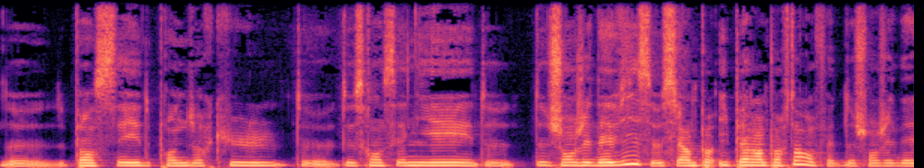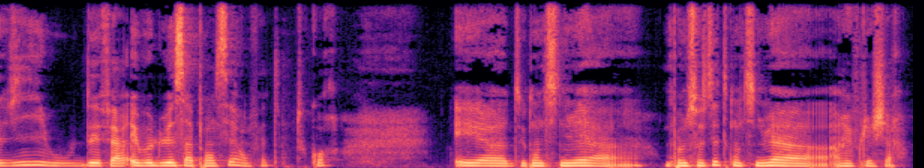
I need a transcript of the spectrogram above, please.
De, de penser, de prendre du recul, de, de se renseigner, de, de changer d'avis. C'est aussi impo- hyper important, en fait, de changer d'avis ou de faire évoluer sa pensée, en fait, tout court. Et euh, de continuer à... On peut me souhaiter de continuer à, à réfléchir.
